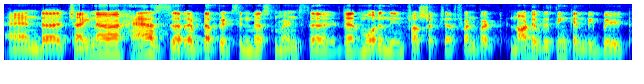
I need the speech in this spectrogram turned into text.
And uh, China has uh, revved up its investments. Uh, they're more in the infrastructure front, but not everything can be built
